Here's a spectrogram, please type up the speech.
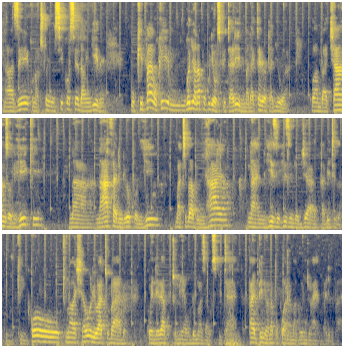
kuna wazee, kuna watoto wenye sickle cell na wengine. Ukipa uki, mgonjwa anapokuja hospitalini, madaktari watajua kwamba chanzo ni hiki na na athari iliyopo ni hii, matibabu ni haya na hizi hizi ndio njia thabiti za kujikinga. Kwao tunawashauri watu bado kuendelea kutumia huduma za hospitali pale pindi wanapokuwa na magonjwa haya mbalimbali.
